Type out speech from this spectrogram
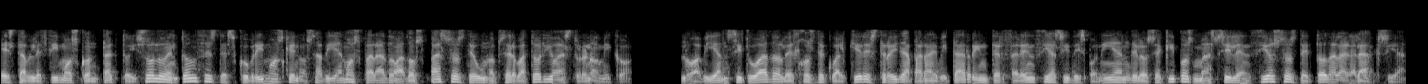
Establecimos contacto y solo entonces descubrimos que nos habíamos parado a dos pasos de un observatorio astronómico. Lo habían situado lejos de cualquier estrella para evitar interferencias y disponían de los equipos más silenciosos de toda la galaxia.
